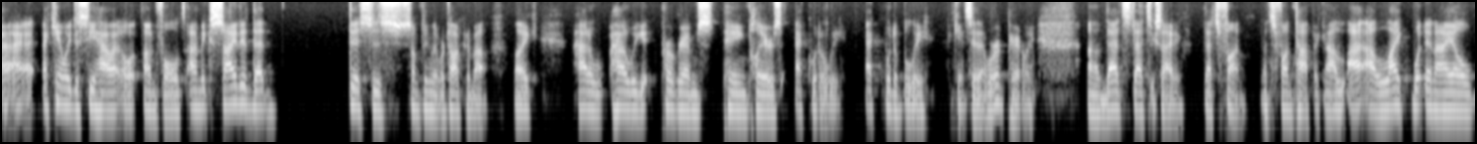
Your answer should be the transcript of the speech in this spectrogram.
I, I can't wait to see how it unfolds. I'm excited that this is something that we're talking about. Like how do how do we get programs paying players equitably? Equitably, I can't say that word apparently. Um, that's that's exciting. That's fun. That's a fun topic. I, I, I like what NIL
